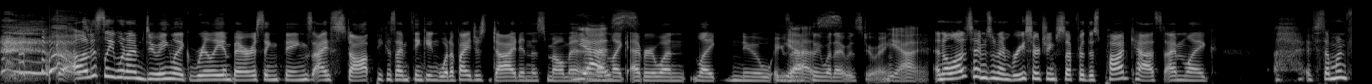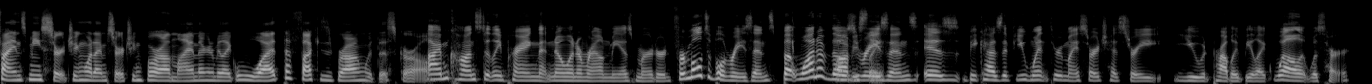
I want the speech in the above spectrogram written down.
Honestly, when I'm doing like really embarrassing things, I stop because I'm thinking, what if I just died in this moment? And then like everyone like knew exactly what I was doing. Yeah. And a lot of times when I'm researching stuff for this podcast, I'm like, if someone finds me searching what I'm searching for online, they're gonna be like, "What the fuck is wrong with this girl?" I'm constantly praying that no one around me is murdered for multiple reasons. But one of those Obviously. reasons is because if you went through my search history, you would probably be like, well, it was her.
